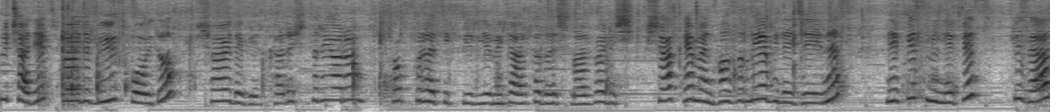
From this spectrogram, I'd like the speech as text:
3 adet böyle büyük boydu. Şöyle bir karıştırıyorum. Çok pratik bir yemek arkadaşlar. Böyle şipşak hemen hazırlayabileceğiniz nefis mi nefis güzel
